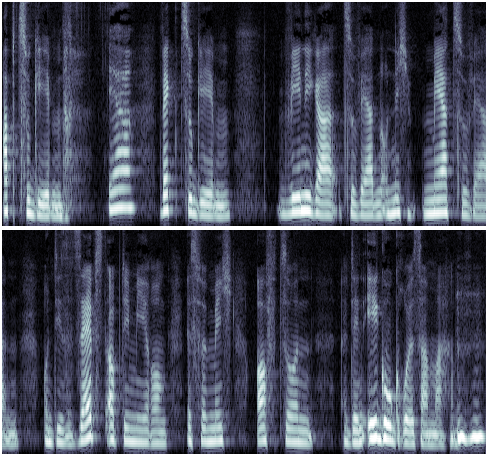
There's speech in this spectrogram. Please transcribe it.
abzugeben. Ja wegzugeben, weniger zu werden und nicht mehr zu werden. Und diese Selbstoptimierung ist für mich oft so ein, den Ego größer machen. Mhm.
